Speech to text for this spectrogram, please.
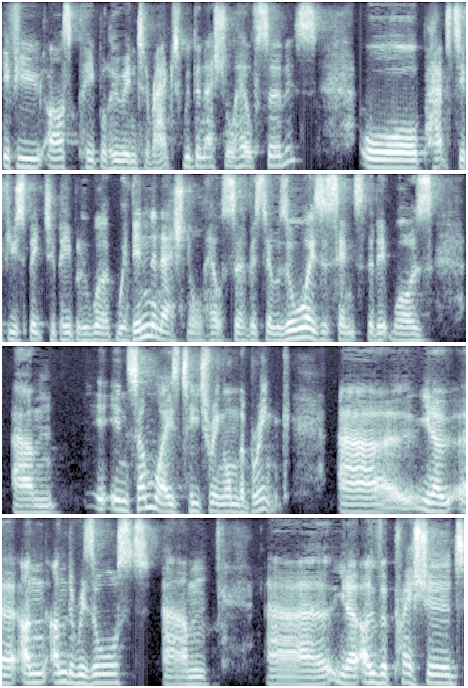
if you ask people who interact with the National Health Service, or perhaps if you speak to people who work within the National Health Service, there was always a sense that it was, um, in some ways, teetering on the brink. Uh, you know, uh, un- under resourced, um, uh, you know, overpressured.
